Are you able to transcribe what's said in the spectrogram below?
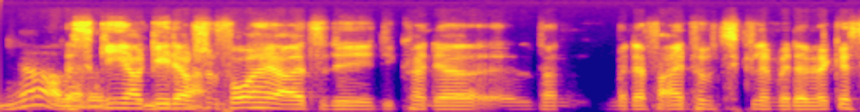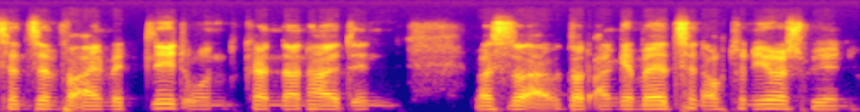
Ja, aber das, das ging ja, geht ja schon vorher. Also die, die können ja äh, dann, wenn der Verein 50 Kilometer weg ist, sind sie im Verein Mitglied und können dann halt in, was sie dort angemeldet sind, auch Turniere spielen.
